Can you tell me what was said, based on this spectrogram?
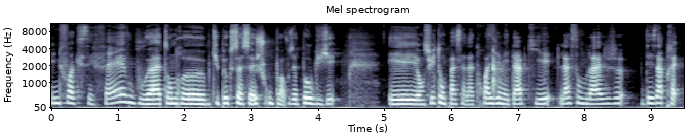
Une fois que c'est fait, vous pouvez attendre un petit peu que ça sèche ou pas, vous n'êtes pas obligé. Et ensuite, on passe à la troisième étape qui est l'assemblage des apprêts.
